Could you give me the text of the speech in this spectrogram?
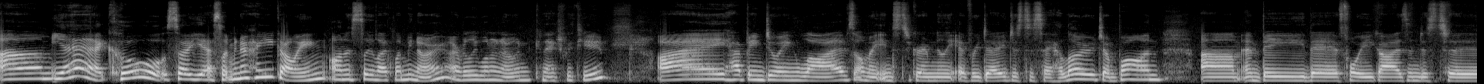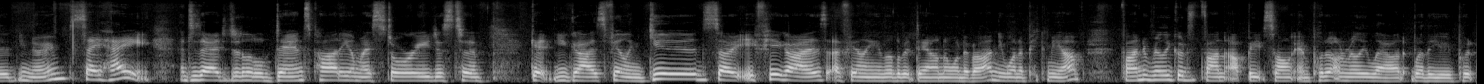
Um, yeah, cool. So, yes, let me know how you're going. Honestly, like, let me know. I really want to know and connect with you. I have been doing lives on my Instagram nearly every day just to say hello, jump on, um, and be there for you guys and just to, you know, say hey. And today I did a little dance party on my story just to get you guys feeling good. So if you guys are feeling a little bit down or whatever and you want to pick me up, find a really good, fun, upbeat song and put it on really loud, whether you put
